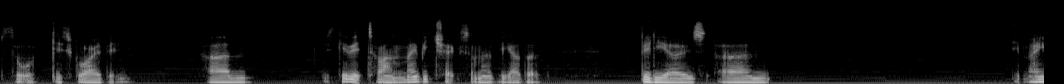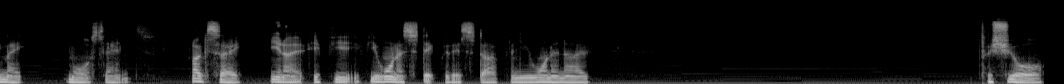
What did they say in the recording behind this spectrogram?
sort of describing, um, just give it time. Maybe check some of the other videos. Um, it may make more sense. Like I say, you know, if you if you want to stick with this stuff and you want to know for sure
